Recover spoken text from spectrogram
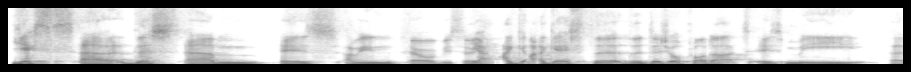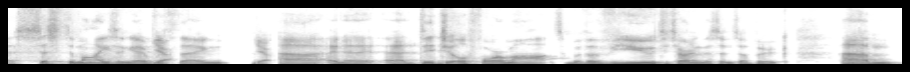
Yes, uh, this um, is. I mean, that would be sick. Yeah, I, I guess the the digital product is me uh, systemizing everything yeah. Yeah. Uh, in a, a, digital format with a view to turning this into a book. Um,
